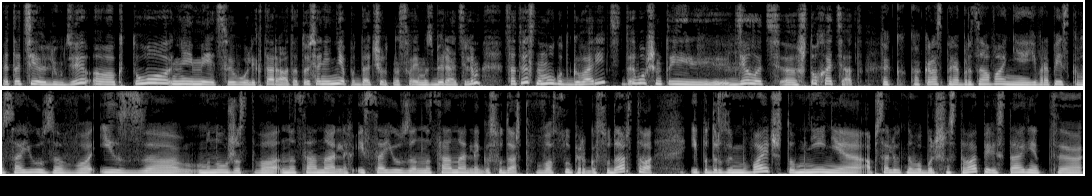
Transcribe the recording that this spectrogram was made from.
это те люди, кто не имеет своего лектората, то есть они не подотчетны своим избирателям, соответственно, могут говорить, да, в общем-то, и делать, э, что хотят. Так как раз преобразование Европейского Союза в, из э, множества национальных, из Союза национальных государств в супергосударство и подразумевает, что мнение абсолютного большинства перестанет э,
